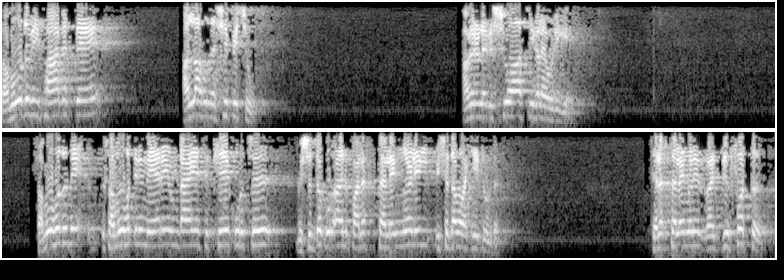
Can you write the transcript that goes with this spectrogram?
സമൂഹ വിഭാഗത്തെ അള്ളാഹു നശിപ്പിച്ചു. അവരുടെ വിശ്വാസികളെ ഒഴികെ. സമൂഹത്തിന് സമൂഹത്തിന് നേരെയുണ്ടായ ശിക്ഷയെക്കുറിച്ച് വിശുദ്ധ ഖുർആൻ പല സ്ഥലങ്ങളിൽ വിശദമാക്കിയിട്ടുണ്ട്. ചില സ്ഥലങ്ങളിൽ റജിഫത്ത്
